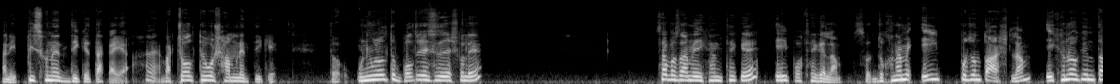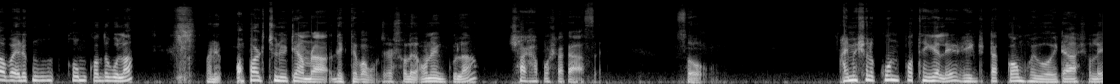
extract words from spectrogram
মানে পিছনের দিকে তাকাইয়া হ্যাঁ বা চলতে হব সামনের দিকে। তো উনি মূলত বলতে চাইছে যে আসলে সাপোজ আমি এখান থেকে এই পথে গেলাম। সো যখন আমি এই পর্যন্ত আসলাম, এখানেও কিন্তু আবার এরকম কম কতগুলা মানে অপরচুনিটি আমরা দেখতে পাবো যে আসলে অনেকগুলা শাখা পোশাখা আছে। সো আমি আসলে কোন পথে গেলে রিগ্রেটটা কম হইব এটা আসলে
